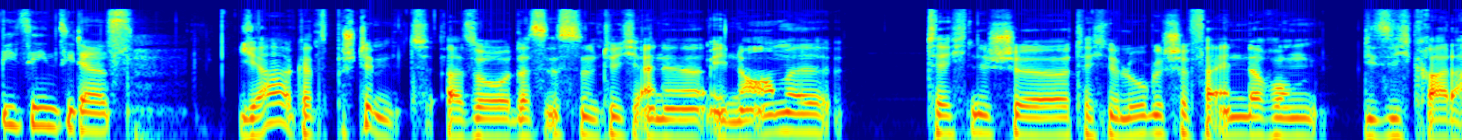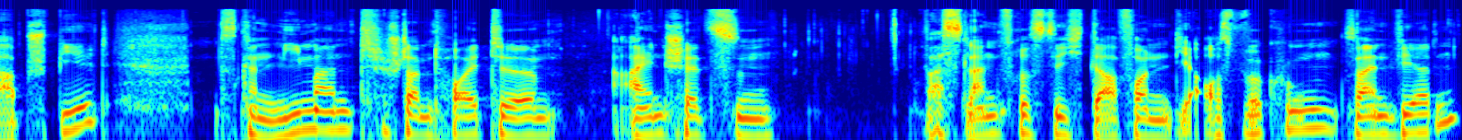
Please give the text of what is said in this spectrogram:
wie sehen Sie das? Ja, ganz bestimmt. Also das ist natürlich eine enorme technische, technologische Veränderung, die sich gerade abspielt. Das kann niemand Stand heute einschätzen, was langfristig davon die Auswirkungen sein werden.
